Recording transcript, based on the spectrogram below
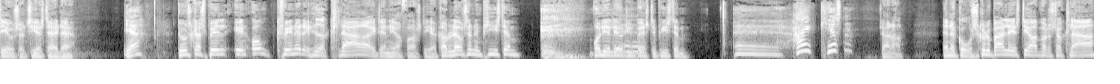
Det er jo så tirsdag i dag. Ja. Du skal spille en ung kvinde, der hedder Clara i den her første her. Kan du lave sådan en pigestemme? Prøv lige at lave din bedste pigestemme. Øh, hej, Kirsten. Sådan. Den er god. Så skal du bare læse det op, hvor der står Clara.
